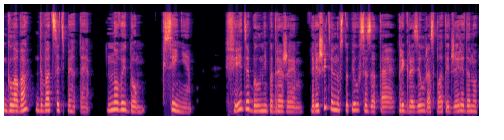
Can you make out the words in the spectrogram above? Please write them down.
Глава двадцать пятая. Новый дом. Ксения. Федя был неподражаем. Решительно вступился за Тая, пригрозил расплатой Джеридану,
